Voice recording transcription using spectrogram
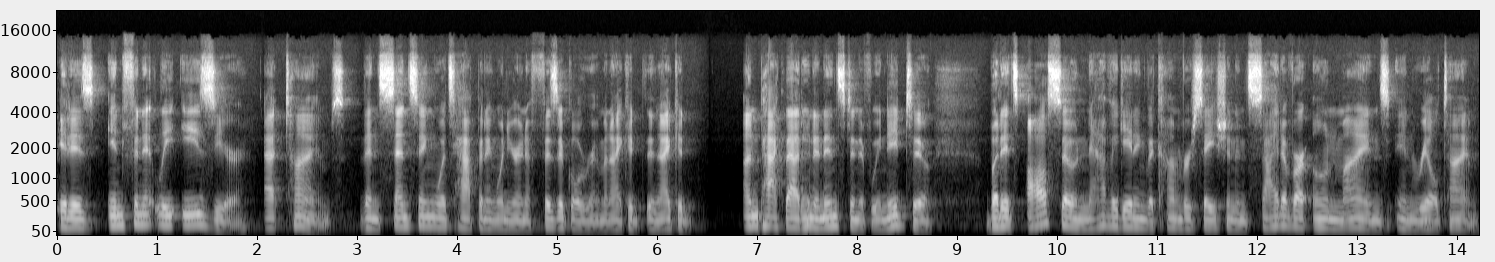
It is infinitely easier at times than sensing what's happening when you're in a physical room. And I could and I could unpack that in an instant if we need to. But it's also navigating the conversation inside of our own minds in real time.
